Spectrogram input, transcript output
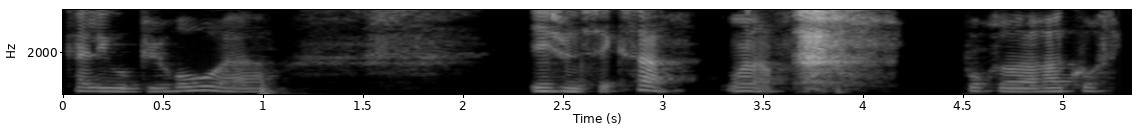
calée au bureau. et je ne fais que ça, voilà, pour raccourcir.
